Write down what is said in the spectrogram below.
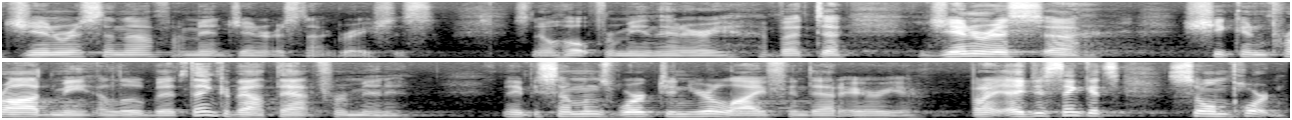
generous enough, I meant generous, not gracious. There's no hope for me in that area. But uh, generous, uh, she can prod me a little bit. Think about that for a minute. Maybe someone's worked in your life in that area. But I, I just think it's so important.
